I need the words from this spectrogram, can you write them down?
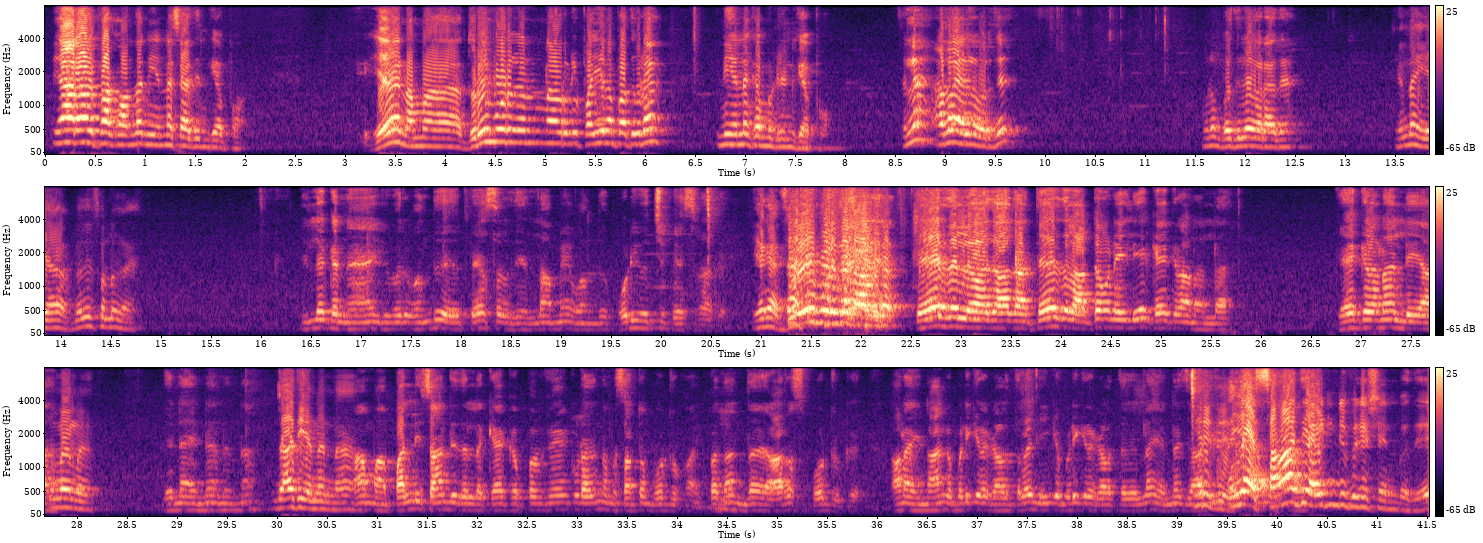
யாராவது பார்க்க வந்தால் நீ என்ன சாதின்னு கேட்போம். ஏன் நம்ம துரைமுருகன் அவர்கள் பையனை பார்த்து கூட நீ என்ன கம்யூனிட்டின்னு கேட்போம். இல்லை அதெல்லாம் எதில் வருது? ஒன்றும் பதிலே வராது. என்ன ஐயா? பதில் சொல்லுங்க. இல்ல கண்ணு இவர் வந்து பேசுறது எல்லாமே வந்து பொடி வச்சு பேசுறாரு. ஏங்க துரைமுருகன் அவர்கள் தேர்தல் அது- அதான் தேர்தல் அட்டவணையிலேயே கேட்குறானல்ல கேட்குறானா இல்லையா? என்னன்னு? என்ன என்னன்னுன்னா? ஜாதி என்னன்னா? ஆமா பள்ளி சான்றிதழ்ல கேட்க கேட்கக்கூடாதுன்னு நம்ம சட்டம் போட்டிருக்கோம். இப்பதான் இந்த அரசு போட்டிருக்கு. ஆனா நாங்க படிக்கிற காலத்துல நீங்க படிக்கிற காலத்துல எல்லாம் என்ன ஜாதி. ஐயா சாதி ஐடென்டிஃபிகேஷன் என்பது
